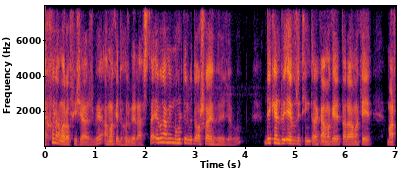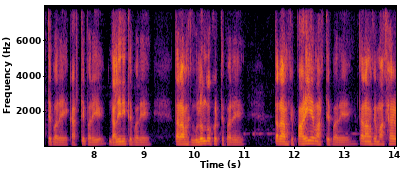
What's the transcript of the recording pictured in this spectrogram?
এখন আমার অফিসে আসবে, আমাকে ধরবে রাস্তা এবং আমি মুহূর্তের ভিতরে অসহায় হয়ে যাব। দে ক্যান ডু এভরিথিং তারা আমাকে তারা আমাকে মারতে পারে, কাটতে পারে, গালি দিতে পারে, তারা আমাকে উলঙ্গ করতে পারে, তারা আমাকে পাড়িয়ে মারতে পারে, তারা আমাকে মাথার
